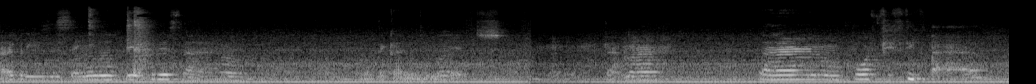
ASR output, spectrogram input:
I could use the same little bit for this side I don't, I don't think i need much. Got my flat iron on 455 Okay.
